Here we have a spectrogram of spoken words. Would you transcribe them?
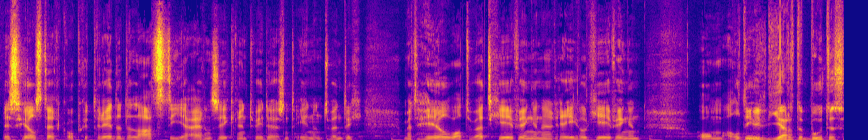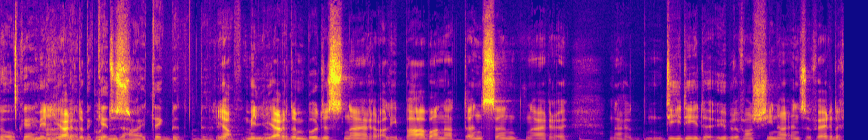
is heel sterk opgetreden de laatste jaren, zeker in 2021, met heel wat wetgevingen en regelgevingen om al die... Miljarden boetes ook, hè? Miljarden naar bekende boetes. high-tech bedrijven. Ja, miljarden boetes naar Alibaba, naar Tencent, naar, uh, naar Didi, de Uber van China en zo verder.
